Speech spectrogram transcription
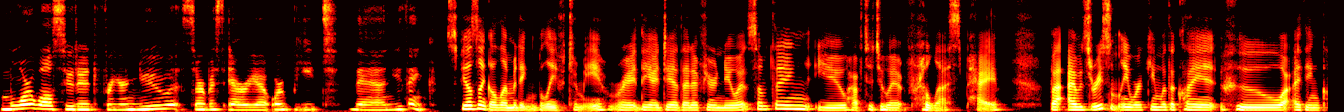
more well suited for your new service area or beat than you think. This feels like a limiting belief to me, right? The idea that if you're new at something, you have to do it for less pay. But I was recently working with a client who I think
